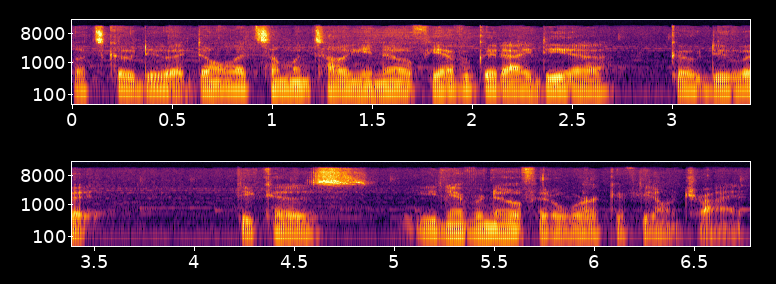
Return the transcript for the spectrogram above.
Let's go do it. Don't let someone tell you no. If you have a good idea, go do it because you never know if it'll work if you don't try it.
